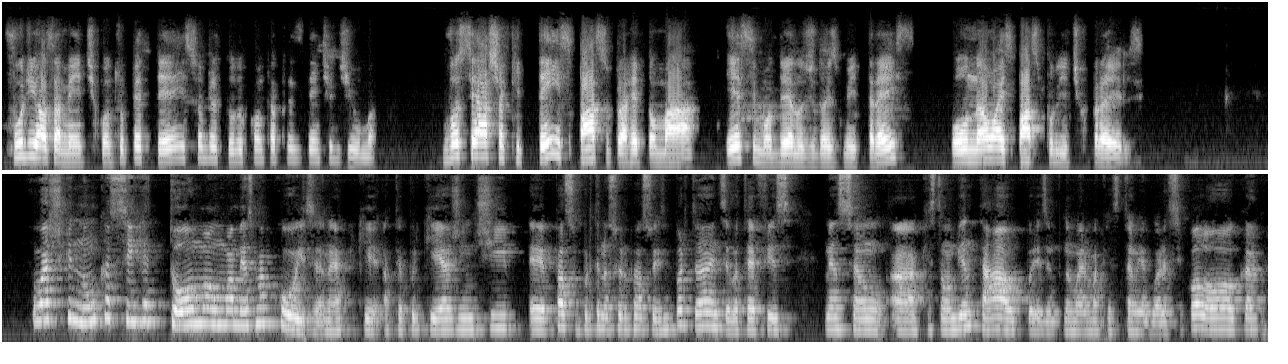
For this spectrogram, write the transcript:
furiosamente contra o PT e, sobretudo, contra a presidente Dilma. Você acha que tem espaço para retomar esse modelo de 2003 ou não há espaço político para eles? Eu acho que nunca se retoma uma mesma coisa, né? Porque, até porque a gente é, passou por transformações importantes. Eu até fiz menção à questão ambiental, que, por exemplo, não era uma questão e agora se coloca.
